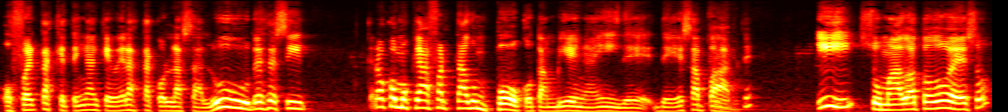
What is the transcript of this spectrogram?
ofertas que tengan que ver hasta con la salud. Es decir, creo como que ha faltado un poco también ahí de, esa parte. Y sumado a todo eso,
